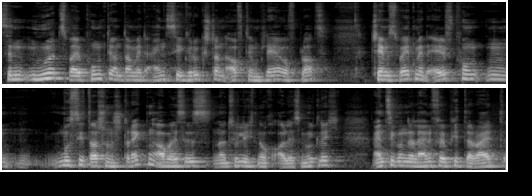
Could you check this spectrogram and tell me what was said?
sind nur zwei Punkte und damit einzig Rückstand auf dem Playoff-Platz. James Wade mit elf Punkten muss sich da schon strecken, aber es ist natürlich noch alles möglich. Einzig und allein für Peter Wright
